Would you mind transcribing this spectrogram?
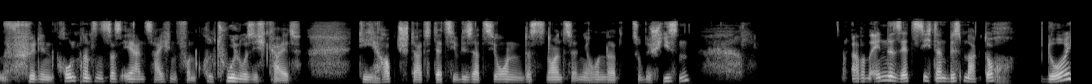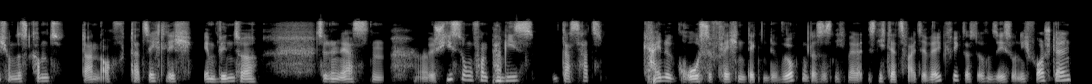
für den Kronprinzen ist das eher ein Zeichen von Kulturlosigkeit, die Hauptstadt der Zivilisation des 19. Jahrhunderts zu beschießen. Aber am Ende setzt sich dann Bismarck doch durch und es kommt dann auch tatsächlich im Winter zu den ersten Beschießungen von Paris. Das hat keine große flächendeckende Wirkung. Das ist nicht mehr, ist nicht der Zweite Weltkrieg, das dürfen Sie sich so nicht vorstellen.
